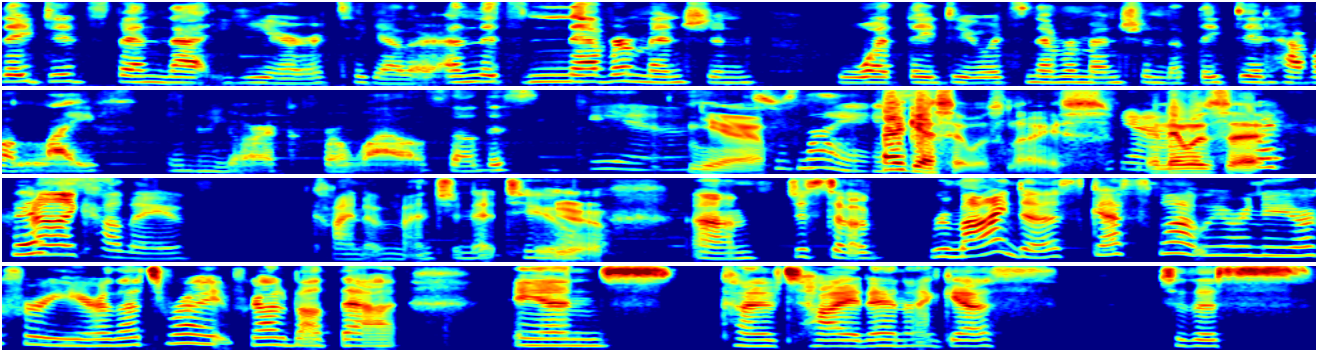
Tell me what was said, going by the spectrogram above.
they did spend that year together, and it's never mentioned what they do. It's never mentioned that they did have a life in New York for a while. So this Yeah. Yeah, this was nice. I guess it was nice, Yeah. and it was uh, Was this I like how they've kind of mentioned it too. yeah. Um, just to remind us, guess what? We were in New York for a year. That's right. Forgot about that. And kind of tie it in, I guess, to this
